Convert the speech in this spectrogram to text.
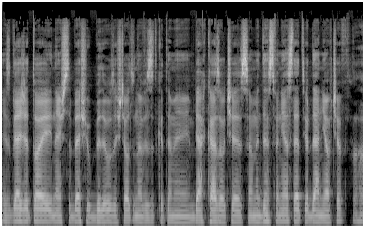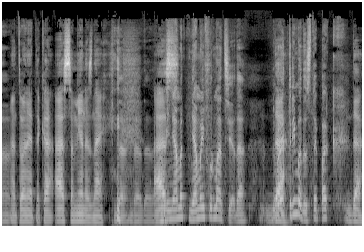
Изглежда той нещо се беше обидел, защото на визитката ми бях казал, че съм единствения след Йордан Йовчев. Ага. А то не е така. Аз самия не знаех. Да, да, да. да. Аз- Ами няма, няма информация, да. Добре, да, трима да сте пак. да.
